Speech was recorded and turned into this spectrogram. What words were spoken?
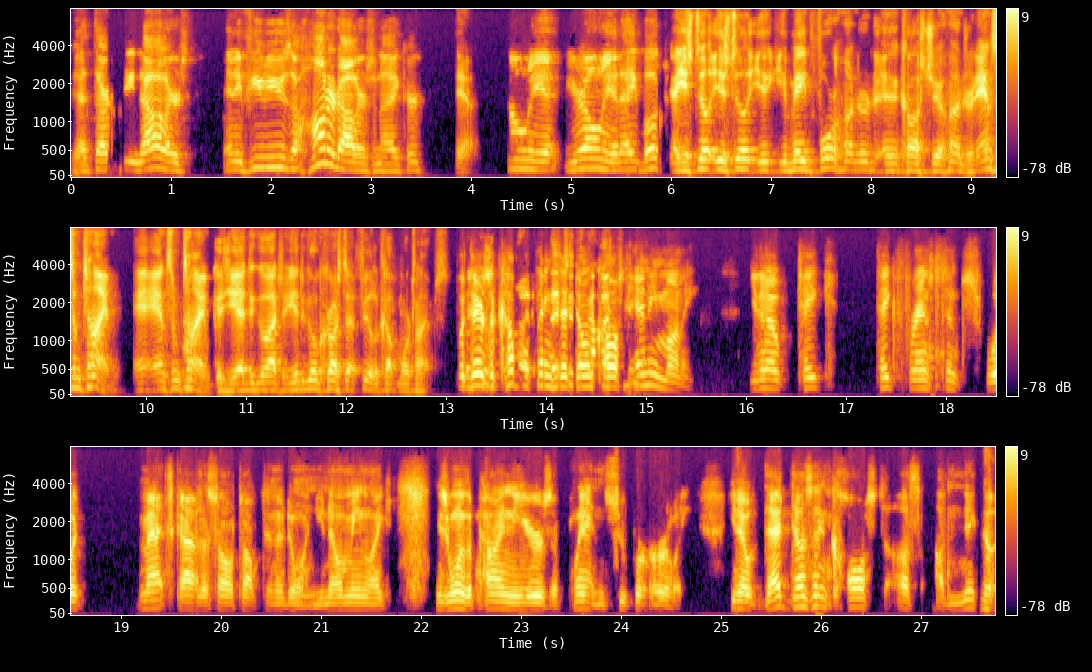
yeah. at $13. And if you use $100 an acre, only at, you're only at eight bushels. Yeah, you still, you still, you, you made 400 and it cost you a 100 and some time and, and some time because you had to go out, to, you had to go across that field a couple more times. But there's a couple things that don't cost any money. You know, take, take for instance, what Matt's got us all talked into doing. You know, I mean, like he's one of the pioneers of planting super early. You know, that doesn't cost us a nickel. No,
